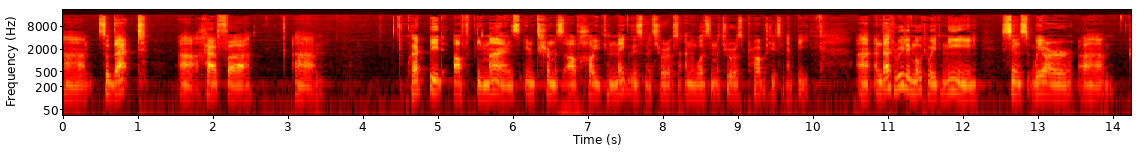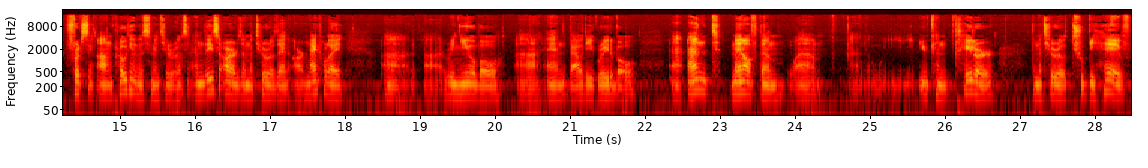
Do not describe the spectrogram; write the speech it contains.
Um, so that have um, quite a bit of demands in terms of how you can make these materials and what the materials properties might be. and that really motivates me since we are um, focusing on protein-based materials, and these are the materials that are naturally uh, uh, renewable uh, and biodegradable, and many of them um, you can tailor the material to behave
